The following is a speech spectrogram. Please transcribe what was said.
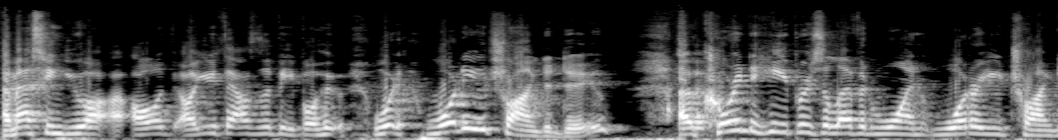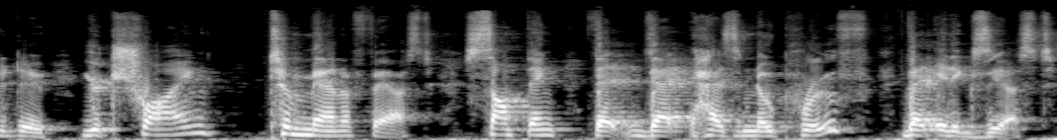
I'm asking you uh, all, all, all you thousands of people who, what, what are you trying to do? According to Hebrews 11 1, what are you trying to do? You're trying to manifest something that, that has no proof that it exists.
